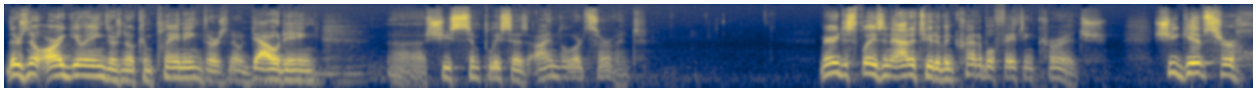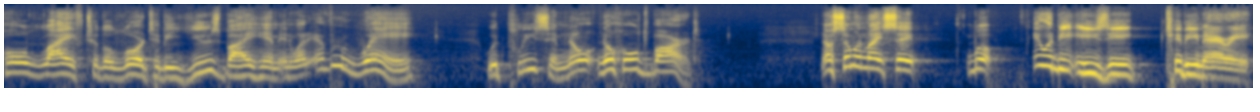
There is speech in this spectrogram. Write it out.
There's no arguing, there's no complaining, there's no doubting. Uh, she simply says, I'm the Lord's servant. Mary displays an attitude of incredible faith and courage. She gives her whole life to the Lord to be used by Him in whatever way would please Him, no, no holds barred. Now, someone might say, well, it would be easy to be Mary.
